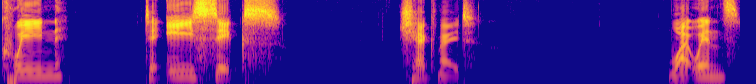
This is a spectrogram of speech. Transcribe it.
Queen to E6. Checkmate. White wins.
